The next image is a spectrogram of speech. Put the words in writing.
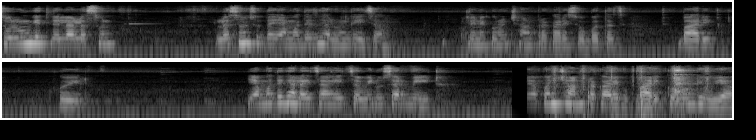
सोलून घेतलेला लसूण लसूणसुद्धा यामध्येच घालून घ्यायचा. जेणेकरून छान प्रकारे सोबतच बारीक होईल. यामध्ये घालायचं आहे चवीनुसार मीठ. ते आपण छान प्रकारे बारीक करून घेऊया.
